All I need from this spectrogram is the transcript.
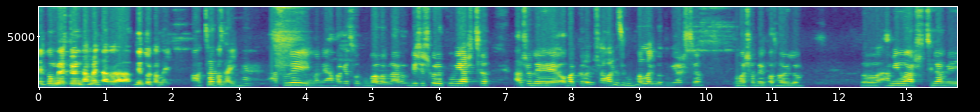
এরকম রেস্টুরেন্ট আমরা তার দ্বিতীয়টা নাই আচ্ছা আচ্ছা। কথাই। হ্যাঁ আসলেই মানে আমার কাছে খুব ভালো লাগল। আর বিশেষ করে তুমি আসছো আসলে অবাক করার বিষয় আমার কাছে খুব ভালো লাগল তুমি আসছো তোমার সাথে কথা হইল। তো আমিও আসছিলাম এই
